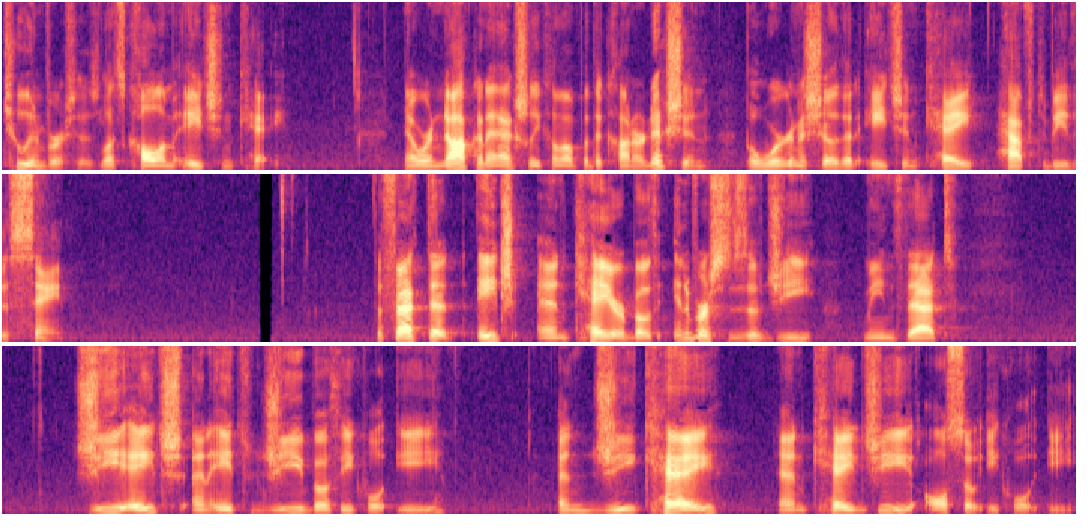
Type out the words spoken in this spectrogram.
two inverses. Let's call them h and k. Now we're not going to actually come up with a contradiction, but we're going to show that h and k have to be the same. The fact that h and k are both inverses of g means that gh and hg both equal e, and gk and kg also equal e.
